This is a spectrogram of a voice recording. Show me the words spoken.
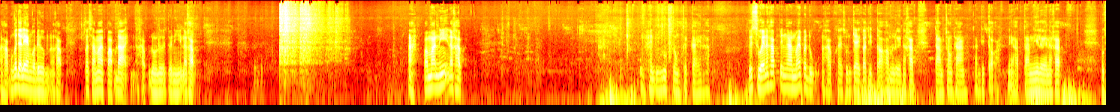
นะครับ มันก็จะแรงกว่าเดิมนะครับ ก็สามารถปรับได้นะครับโรลเลอร์ตัวนี้นะครับ อะประมาณนี้นะครับ ให้ดูรูปทรงไกลๆนะครับ สวยๆนะครับ เป็นงานไม้ประดุนะครับ ใครสนใจก็ติดต่อเข้ามาเลยนะครับ ตามช่องทางการติดต่อเนี่ยครับ ตามนี้เลยนะครับ โอเค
